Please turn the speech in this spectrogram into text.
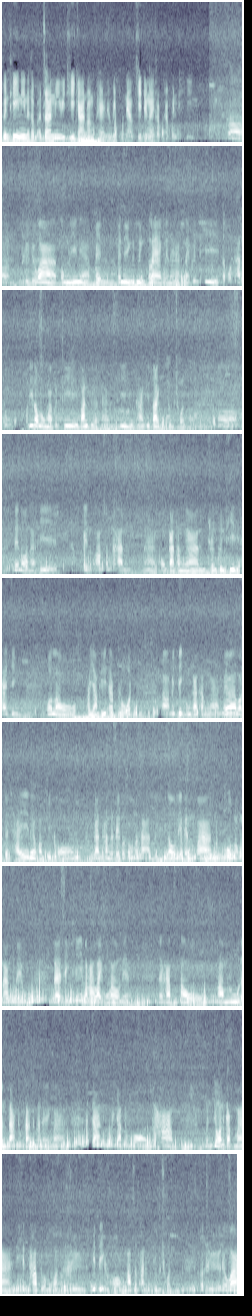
พื้นที่นี้นะครับ อาจารย์มีวิธีการวางแผนหรือวิธีแนวคิดยังไงครับกับพื้นที่ ก็ถือได้ว่าตรงนี้เนี่ยเป็นเป็นอีกหนึ่งแปลงเลยนะฮะในพื้นที่ตำบลท่าตูวันนี้เราลงมาพื้นที่บ้านเอือดนะฮะที่อยู่ทางที่ใต้ของชุมชนก็แน่นอนนะที่เป็นความสำคัญนะฮะของการทำงานเชิงพื้นที่ที่แท้จริง เพราะเราพยายามที่แอปโรดมิติของการทำงาน ไม่ว่าเราจะใช้แนวความคิดของการทำเกษตรผสมผสานหรือที่เราเรียกกันว่าโคกหนองนางเร็ว แต่สิ่งที่มหาลัยของเราเนี่ยนะครับ เอาความรู้ต่างๆ ทุกศาสตร์ทุกแขนงมา อาจารย์พยายามจะมองภาพ เหมือนย้อนกลับมาเห็นภาพรวมก่อนก็คือมิติของความสัมพันธ์ของชุมชน ก็ถือได้ว่า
